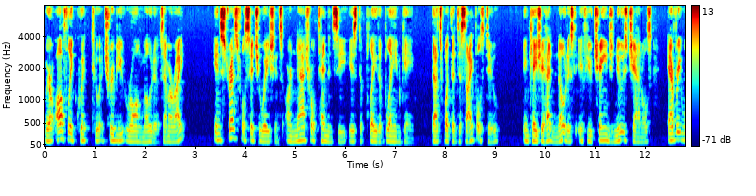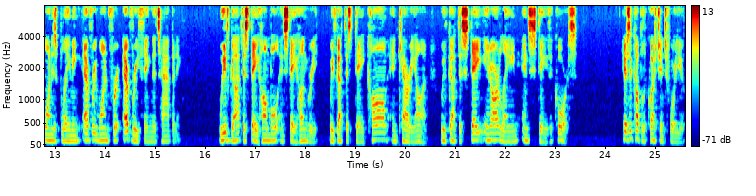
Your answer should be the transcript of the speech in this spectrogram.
We're awfully quick to attribute wrong motives, am I right? In stressful situations, our natural tendency is to play the blame game. That's what the disciples do. In case you hadn't noticed, if you change news channels, everyone is blaming everyone for everything that's happening. We've got to stay humble and stay hungry. We've got to stay calm and carry on. We've got to stay in our lane and stay the course. Here's a couple of questions for you.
